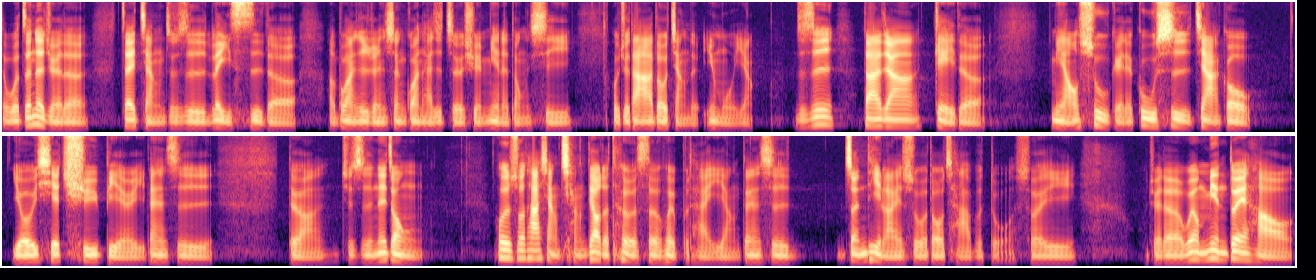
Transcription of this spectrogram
我真的觉得在讲就是类似的，呃，不管是人生观还是哲学面的东西，我觉得大家都讲的一模一样，只是大家给的。描述给的故事架构有一些区别而已，但是，对吧？就是那种，或者说他想强调的特色会不太一样，但是整体来说都差不多。所以，我觉得我有面对好，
